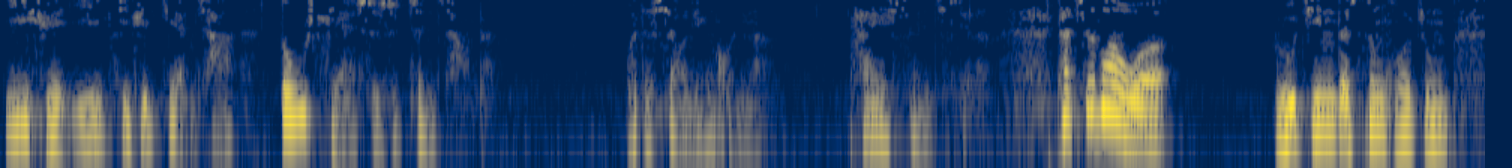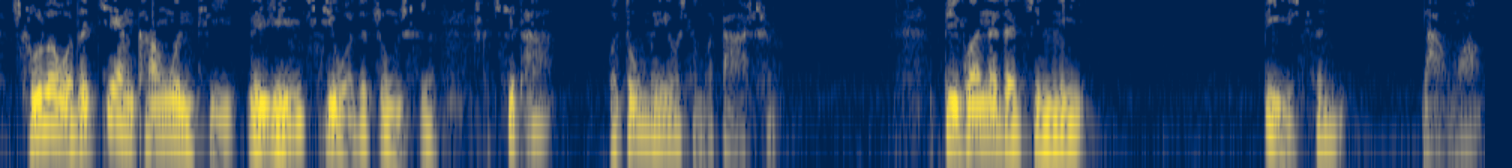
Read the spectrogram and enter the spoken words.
医学仪器去检查，都显示是正常的。我的小灵魂呢，太神奇了，他知道我如今的生活中，除了我的健康问题能引起我的重视，其他我都没有什么大事。闭关内的经历，毕生难忘。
